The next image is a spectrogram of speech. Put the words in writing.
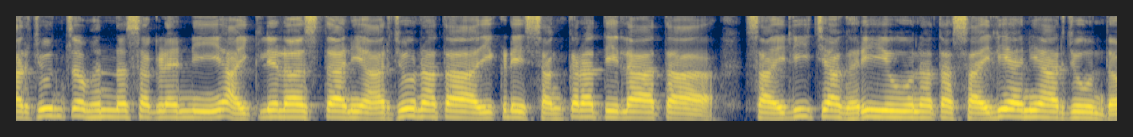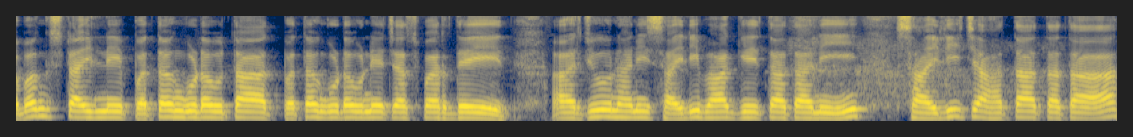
अर्जुनचं म्हणणं सगळ्यांनी ऐकलेलं असतं आणि अर्जुन आता इकडे संक्रांतीला आता सायलीच्या घरी येऊन आता सायली आणि अर्जुन दबंग स्टाईलने पतंग उडवतात पतंग उडवण्याच्या स्पर्धेत अर्जुन आणि सायली भाग घेतात आणि सायलीच्या हातात आता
